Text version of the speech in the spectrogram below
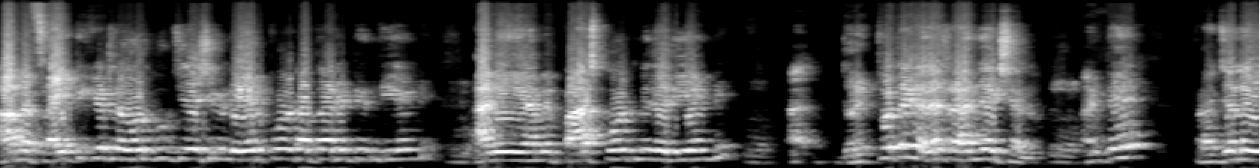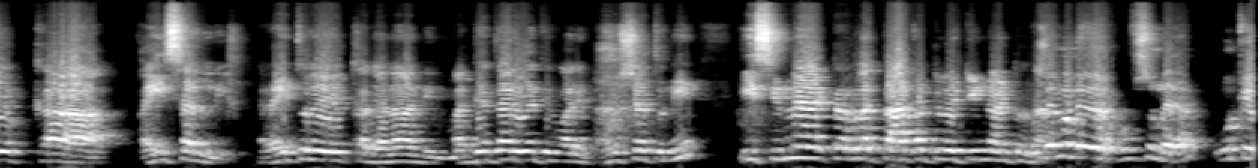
ఆమె ఫ్లైట్ టికెట్లు ఎవరు బుక్ చేసి ఎయిర్పోర్ట్ అథారిటీని తీయండి. అని ఆమె పాస్పోర్ట్ మీద తీయండి. దొరికిపోతాయి కదా ట్రాన్సాక్షన్. అంటే ప్రజల యొక్క పైసల్ని రైతుల యొక్క ధనాన్ని మధ్యతరగతి వారి భవిష్యత్తుని ఈ సినిమా యాక్టర్లకు తాకట్టు పెట్టిండు అంటున్నారు కూర్చున్నాయా ఊరికే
